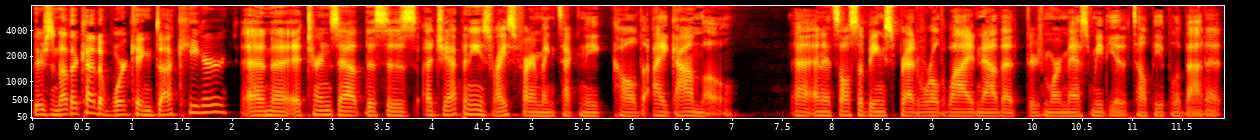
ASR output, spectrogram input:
there's another kind of working duck here, and uh, it turns out this is a Japanese rice farming technique called aigamo, uh, and it's also being spread worldwide now that there's more mass media to tell people about it.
